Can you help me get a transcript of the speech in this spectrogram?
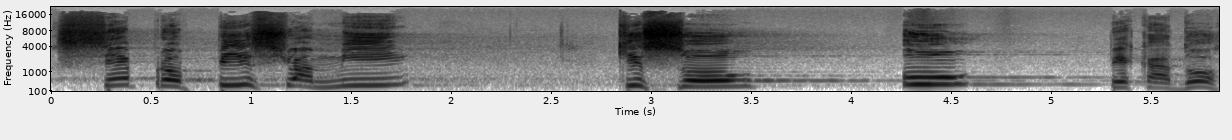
se propício a mim, que sou um pecador.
